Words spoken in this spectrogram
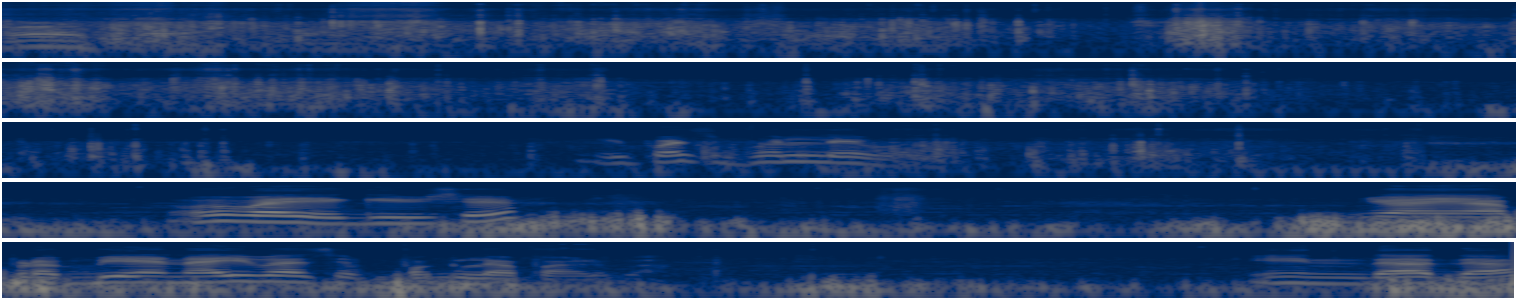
બસ બસ એ પછી ભલે લેવા. વવાઈ ગયું છે. જો અહીંયા આપણા બેન આવ્યા છે પગલાં પાડવા. ઈન દાદા.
